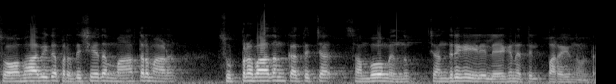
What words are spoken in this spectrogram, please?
സ്വാഭാവിക പ്രതിഷേധം മാത്രമാണ് സുപ്രഭാതം കത്തിച്ച സംഭവമെന്നും ചന്ദ്രികയിലെ ലേഖനത്തിൽ പറയുന്നുണ്ട്.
